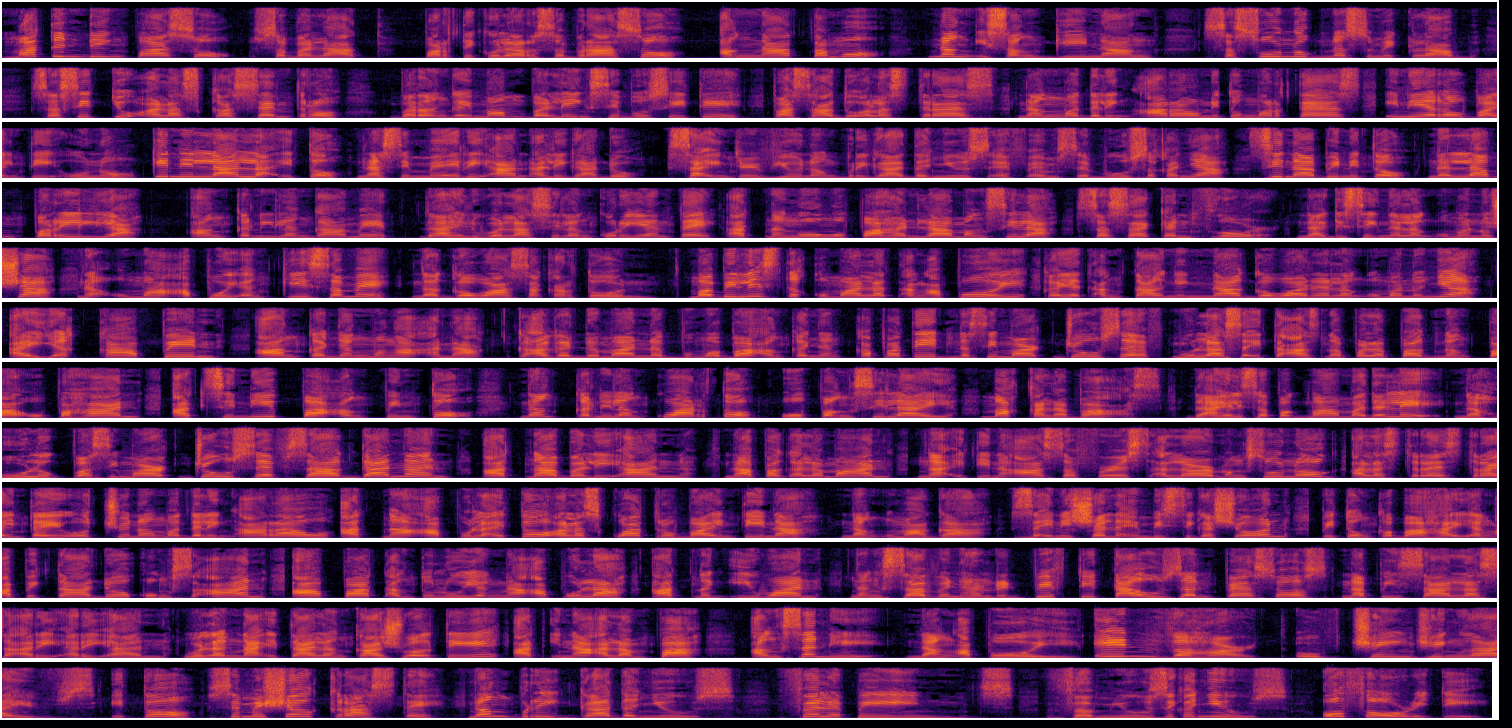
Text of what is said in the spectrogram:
Matinding paso sa balat, partikular sa braso, ang natamo ng isang ginang sa sunog na sumiklab sa sitio Alaska Centro, Barangay Mambaling, Cebu City. Pasado alas 3 ng madaling araw nitong Martes, Enero 21. Kinilala ito na si Mary Ann Aligado. Sa interview ng Brigada News FM Cebu sa kanya, sinabi nito na lamparilya ang kanilang gamit dahil wala silang kuryente at nangungupahan lamang sila sa second floor. Nagising na lang umano siya na umaapoy ang kisame na gawa sa karton. Mabilis na kumalat ang apoy kaya't ang tanging nagawa na lang umano niya ay yakapin ang kanyang mga anak. Kaagad naman na bumaba ang kanyang kapatid na si Mark Joseph mula sa itaas na palapag ng paupahan at sinipa ang pinto ng kanilang kwarto upang sila'y makalabas. Dahil sa pagmamadali, nahulog pa si Mark Joseph sa hagdanan at nabalian. Napag-alaman na itinaas sa first alarm ang sunog alas 3.38 ng madaling araw at naapula ito alas 4.20 na ng umaga. Sa inisyal na investigasyon, pitong kabahay ang apektado kung saan apat ang tuluyang naapula at nag-iwan ng 750,000 pesos na pinsala sa ari-arian. Walang naitalang casualty at inaalam pa ang sanhi ng apoy. In the heart of changing lives, ito si Michelle Craste ng Brigada News, Philippines, The Music News Authority.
